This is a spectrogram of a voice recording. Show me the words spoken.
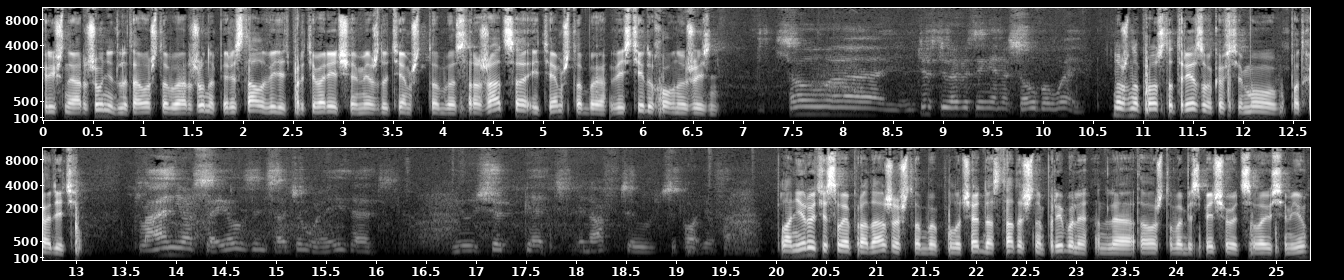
Кришной Арджуне для того, чтобы Арджуна перестал видеть противоречия между тем, чтобы сражаться, и тем, чтобы вести духовную жизнь. So uh, Нужно просто трезво ко всему подходить. Планируйте свои продажи, чтобы получать достаточно прибыли для того, чтобы обеспечивать свою семью.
